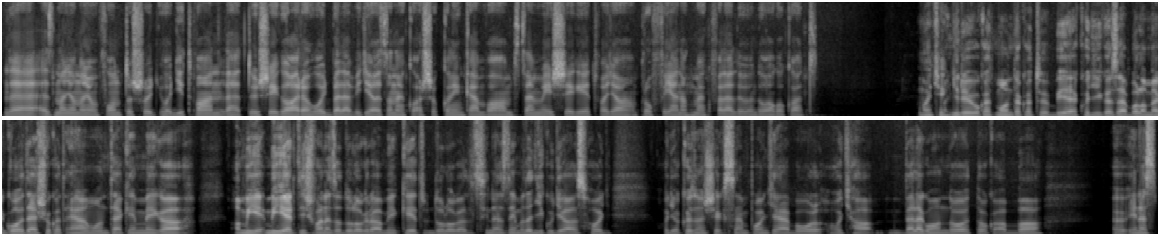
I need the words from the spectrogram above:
De ez nagyon-nagyon fontos, hogy, hogy itt van lehetőség arra, hogy belevigye a zenekar sokkal inkább a személyiségét, vagy a profiának megfelelő dolgokat. Matyi? Annyira jókat mondtak a többiek, hogy igazából a megoldásokat elmondták. Én még a, a mi, miért is van ez a dologra, még két dologot színezném. Az egyik ugye az, hogy, hogy a közönség szempontjából, hogyha belegondoltok abba, én ezt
